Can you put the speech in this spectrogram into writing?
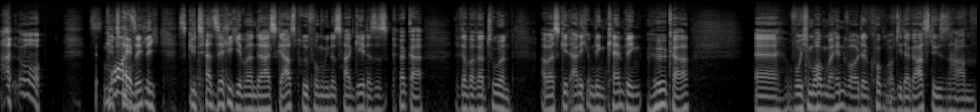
Hallo! Es gibt, Moin. tatsächlich, es gibt tatsächlich jemanden, der heißt Gasprüfung minus HG, das ist Höcker Reparaturen. Aber es geht eigentlich um den Camping Höker, äh, wo ich morgen mal hin wollte und gucken, ob die da Gasdüsen haben.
